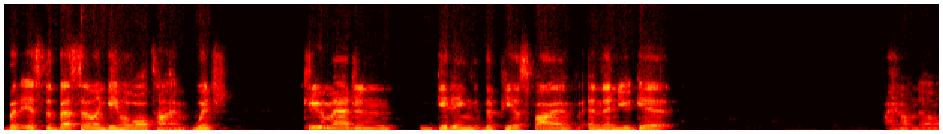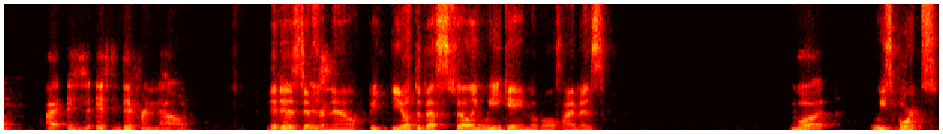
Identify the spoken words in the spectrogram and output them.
But it's the best-selling game of all time. Which, can you imagine getting the PS5 and then you get? I don't know. I, it's, it's different now. It is different now. But you know what the best selling Wii game of all time is? What Wii Sports.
